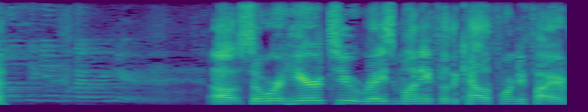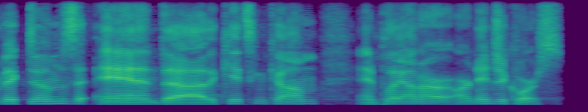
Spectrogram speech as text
Oh, so we're here to raise money for the California fire victims, and uh, the kids can come and play on our, our ninja course.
